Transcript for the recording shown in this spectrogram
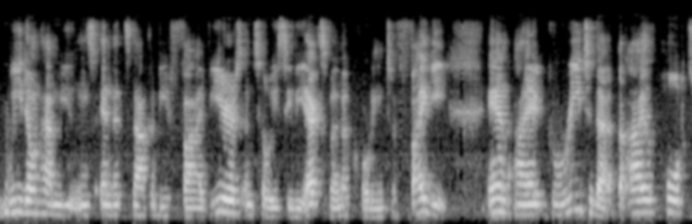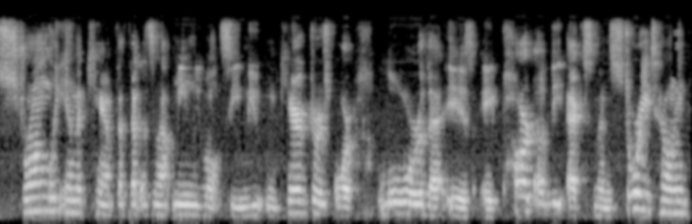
We don't have mutants, and it's not going to be five years until we see the X-Men, according to Feige. And I agree to that, but I hold strongly in the camp that that does not mean we won't see mutant characters or lore that is a part of the X-Men storytelling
